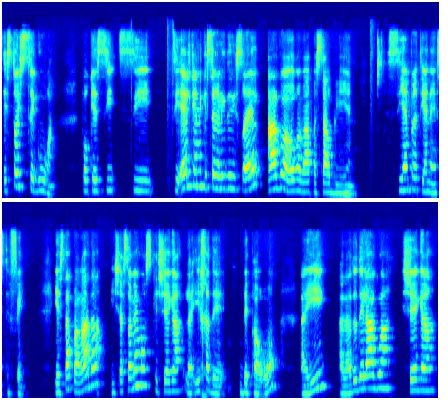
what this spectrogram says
estoy segura, porque si, si, si él tiene que ser el líder de Israel, algo ahora va a pasar bien. Siempre tiene este fe y está parada y ya sabemos que llega la hija de, de Paro, ahí al lado del agua, llega,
